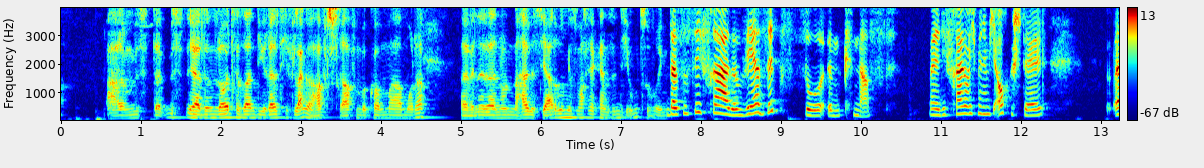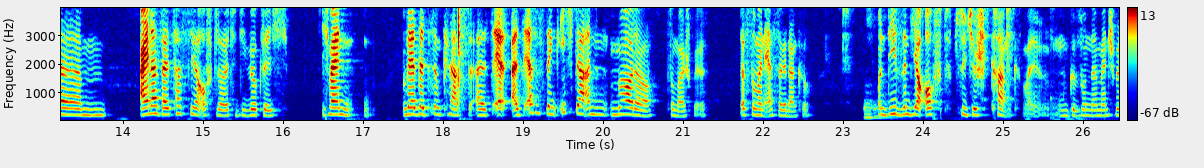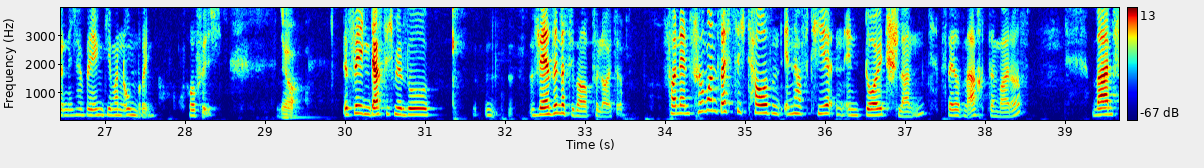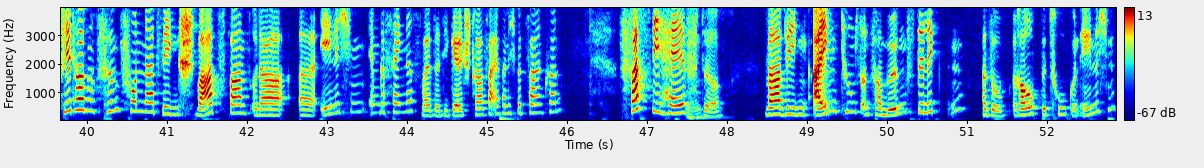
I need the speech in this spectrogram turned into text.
Ah, da, müsst, müssten ja dann Leute sein, die relativ lange Haftstrafen bekommen haben, oder? Weil wenn du da nur ein halbes Jahr drin bist, macht ja keinen Sinn, dich umzubringen. das ist die Frage. Wer sitzt so im Knast? Weil die Frage habe ich mir nämlich auch gestellt. Ähm, einerseits hast du ja oft Leute, die wirklich. Ich meine, wer sitzt im Knast? Als, er, als erstes denke ich da an Mörder zum Beispiel. Das ist so mein erster Gedanke. Mhm. Und die sind ja oft psychisch krank, weil ein gesunder Mensch wird nicht einfach irgendjemanden umbringen. Hoffe ich. Ja. Deswegen dachte ich mir so, wer sind das überhaupt für Leute? Von den 65.000 Inhaftierten in Deutschland, 2018 war das, waren 4.500 wegen Schwarzfahrens oder äh, Ähnlichem im Gefängnis, weil sie die Geldstrafe einfach nicht bezahlen können. Fast die Hälfte war wegen Eigentums- und Vermögensdelikten, also Raub, Betrug und Ähnlichem.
